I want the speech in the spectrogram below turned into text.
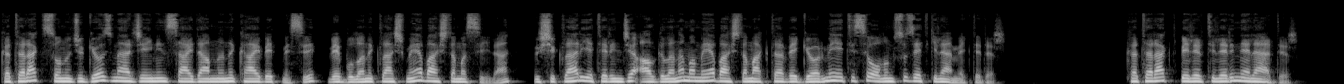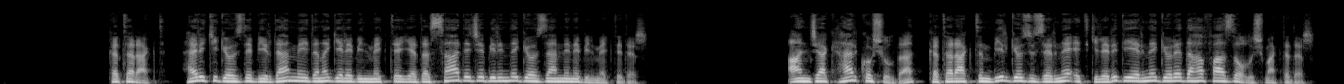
Katarak sonucu göz merceğinin saydamlığını kaybetmesi ve bulanıklaşmaya başlamasıyla, ışıklar yeterince algılanamamaya başlamakta ve görme yetisi olumsuz etkilenmektedir. Katarakt belirtileri nelerdir? Katarakt, her iki gözde birden meydana gelebilmekte ya da sadece birinde gözlemlenebilmektedir. Ancak her koşulda, kataraktın bir göz üzerine etkileri diğerine göre daha fazla oluşmaktadır.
